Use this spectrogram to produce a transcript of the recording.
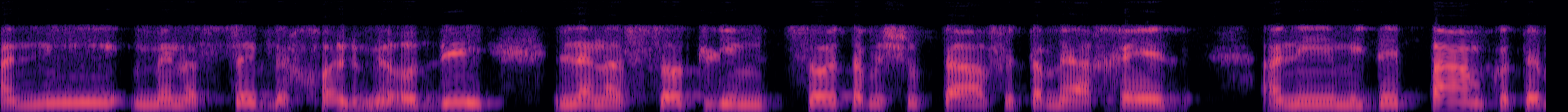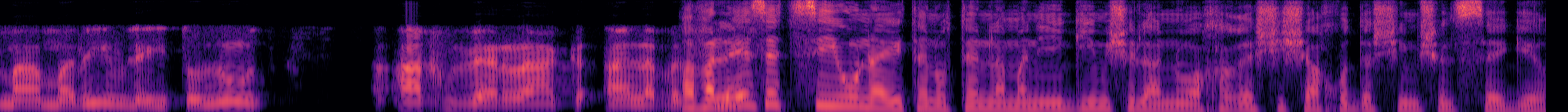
אני מנסה בכל מאודי לנסות למצוא את המשותף, את המאחד. אני מדי פעם כותב מאמרים לעיתונות, אך ורק על הבסיס. אבל איזה ציון היית נותן למנהיגים שלנו אחרי שישה חודשים של סגר?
